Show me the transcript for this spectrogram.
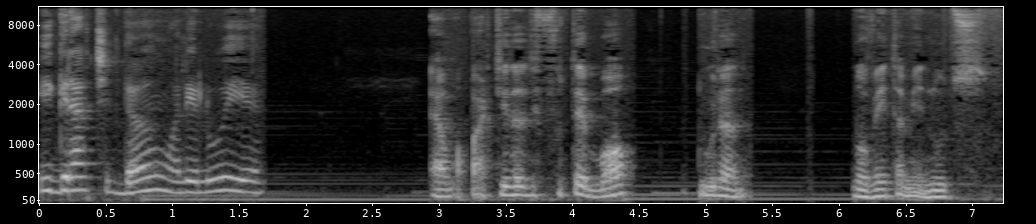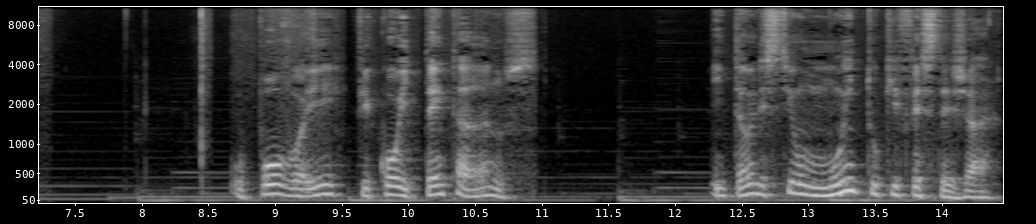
e gratidão, aleluia é uma partida de futebol dura 90 minutos. O povo aí ficou 80 anos. Então eles tinham muito o que festejar.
